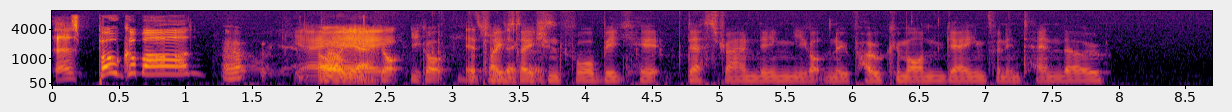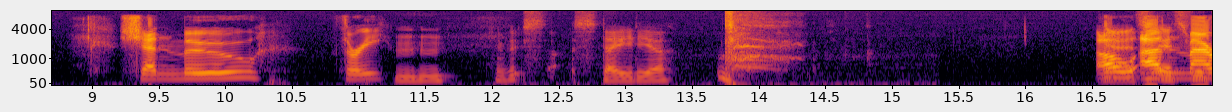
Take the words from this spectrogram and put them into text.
there's Pokemon. Oh, yeah. You got, you got the It's PlayStation ridiculous. 4 big hit, Death Stranding. You got the new Pokemon game for Nintendo. Shenmue three. Mm-hmm. If it's Stadia, Oh, it's- and it's Mario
